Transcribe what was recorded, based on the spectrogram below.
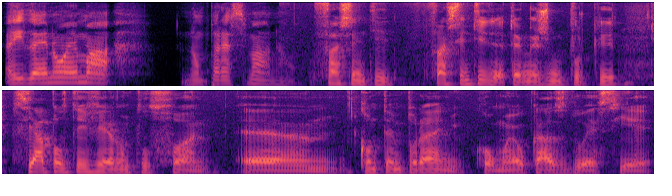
a ideia não é má não me parece má, não. Faz sentido, faz sentido, até mesmo porque se a Apple tiver um telefone uh, contemporâneo, como é o caso do SE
